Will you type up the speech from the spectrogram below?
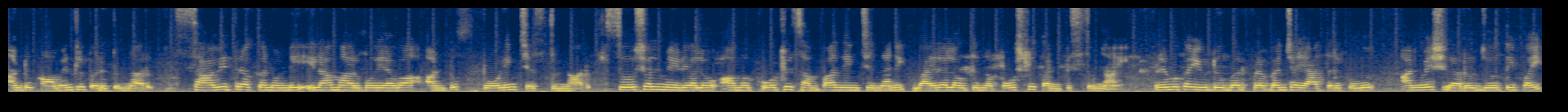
అంటూ కామెంట్లు పెడుతున్నారు. సావిత్రక్క నుండి ఇలా మారిపోయావా అంటూ ట్రోలింగ్ చేస్తున్నారు. సోషల్ మీడియాలో ఆమె కోట్లు సంపాదించిందని వైరల్ అవుతున్న పోస్టులు కనిపిస్తున్నాయి. ప్రముఖ యూట్యూబర్ ప్రపంచ యాత్రికులు అన్వేష్ గారు జ్యోతిపై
